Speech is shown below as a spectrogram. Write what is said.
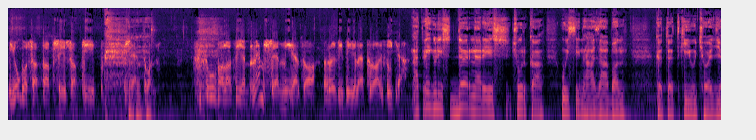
Jogos a taps és a két zseton. Szóval azért nem semmi ez a rövid életrajz, ugye? Hát végül is Dörner és Csurka új színházában kötött ki, úgyhogy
